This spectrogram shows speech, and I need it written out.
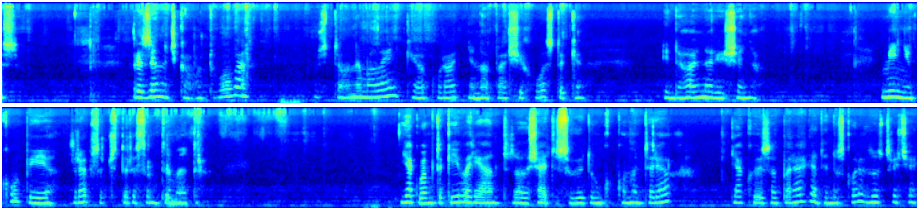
Ось резиночка готова. Ось вони маленькі, акуратні на перші хвостики. Ідеальне рішення. Міні-копії з репсу 4 см. Як вам такий варіант? Залишайте свою думку в коментарях. Дякую за перегляд і до скорих зустрічей!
